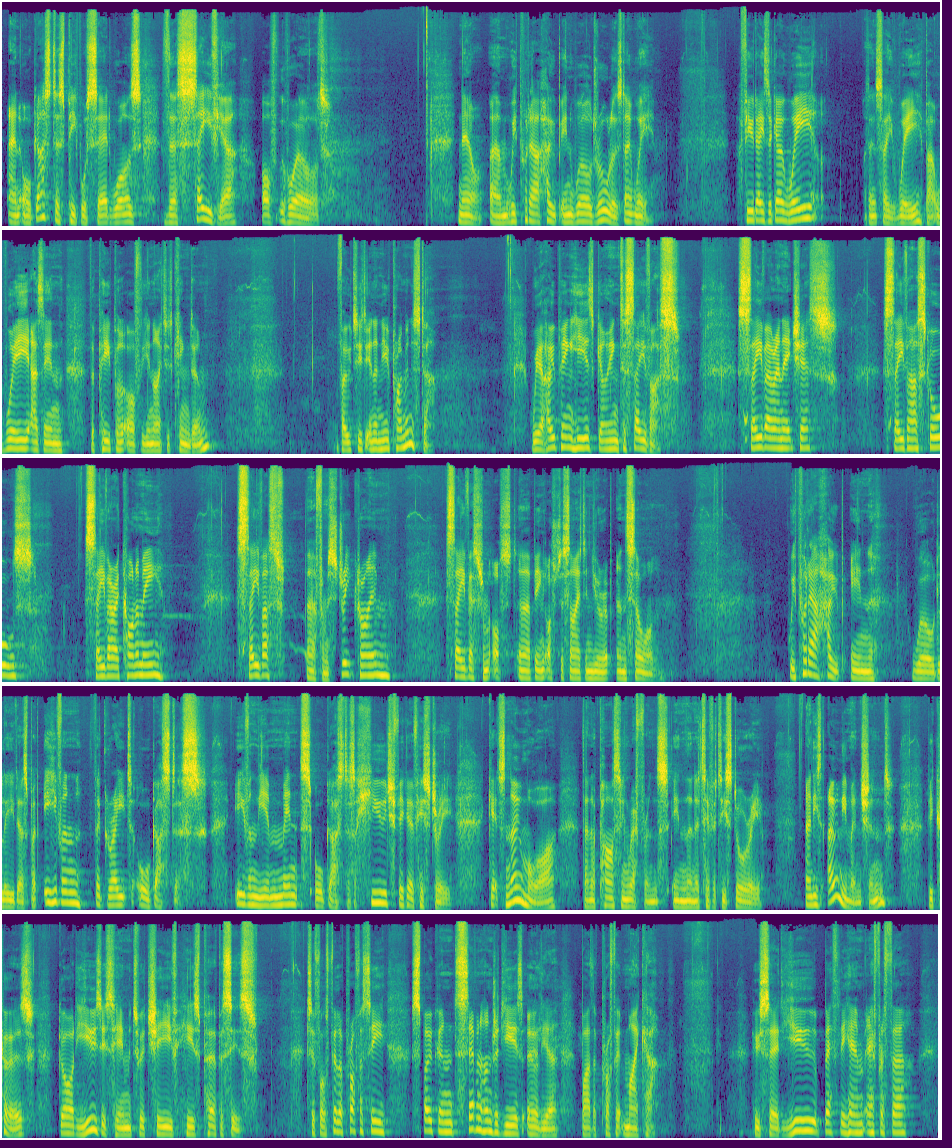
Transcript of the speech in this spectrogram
And Augustus, people said, was the savior of the world. Now, um, we put our hope in world rulers, don't we? A few days ago, we, I don't say we, but we, as in the people of the United Kingdom, voted in a new Prime Minister. We are hoping he is going to save us, save our NHS, save our schools, save our economy, save us uh, from street crime, save us from ost- uh, being ostracized in Europe, and so on. We put our hope in world leaders, but even the great Augustus, even the immense Augustus, a huge figure of history, gets no more than a passing reference in the Nativity story. And he's only mentioned because God uses him to achieve his purposes, to fulfill a prophecy spoken 700 years earlier by the prophet Micah, who said, You, Bethlehem Ephrathah,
